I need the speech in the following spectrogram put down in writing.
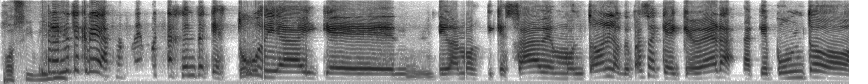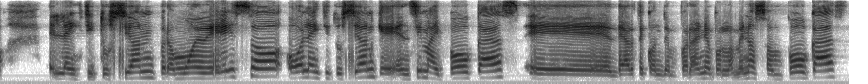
posibilita... Pero no te creas, hay mucha gente que estudia y que, digamos, y que sabe un montón. Lo que pasa es que hay que ver hasta qué punto la institución promueve eso o la institución, que encima hay pocas, eh, de arte contemporáneo por lo menos son pocas,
